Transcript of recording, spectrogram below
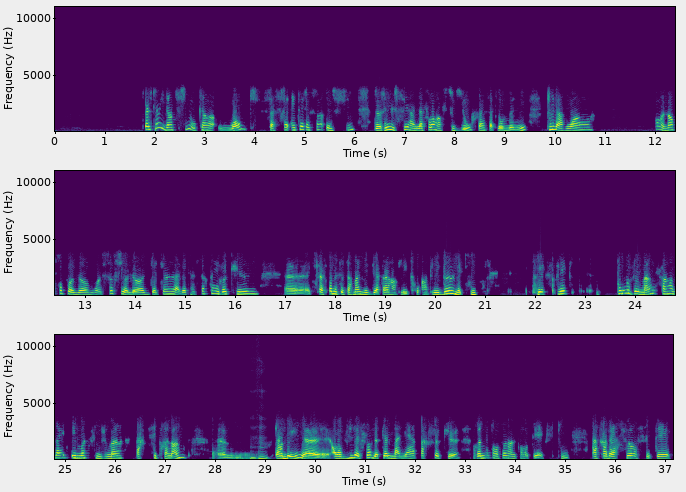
Quelqu'un identifié au camp woke, ça serait intéressant aussi de réussir à l'asseoir en studio face à Claude Meunier, puis d'avoir un anthropologue ou un sociologue, quelqu'un avec un certain recul, euh, qui fasse pas nécessairement le médiateur entre les, entre les deux, mais qui, qui explique posément, sans être émotivement partie prenante, euh, mm-hmm. Regardez, euh, on disait ça de telle manière parce que, remettons ça dans le contexte, puis à travers ça, c'était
